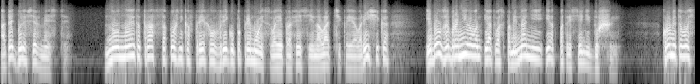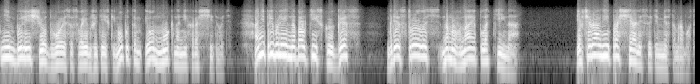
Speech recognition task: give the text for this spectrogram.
Опять были все вместе. Но на этот раз Сапожников приехал в Ригу по прямой своей профессии наладчика и аварийщика и был забронирован и от воспоминаний, и от потрясений души. Кроме того, с ним были еще двое со своим житейским опытом, и он мог на них рассчитывать. Они прибыли на Балтийскую ГЭС, где строилась намывная плотина. И вчера они прощались с этим местом работы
